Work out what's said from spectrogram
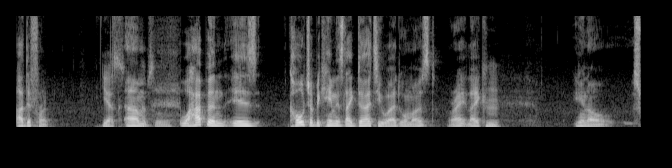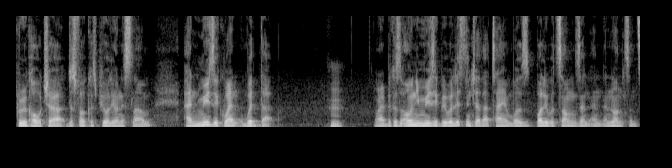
are different. yes Um, absolutely What happened is culture became this like dirty word almost, right? Like Hmm. you know, screw culture, just focus purely on Islam. And music went with that, Hmm. right? Because the only music we were listening to at that time was Bollywood songs and, and, and nonsense,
